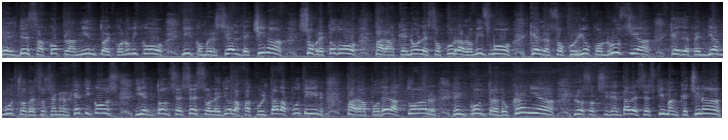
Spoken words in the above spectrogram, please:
el desacoplamiento económico y comercial de China, sobre todo para que no les ocurra lo mismo que les ocurrió con Rusia, que dependían mucho de sus energéticos y entonces eso le dio la facultad a Putin para poder actuar en contra de Ucrania. Los occidentales estiman que China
